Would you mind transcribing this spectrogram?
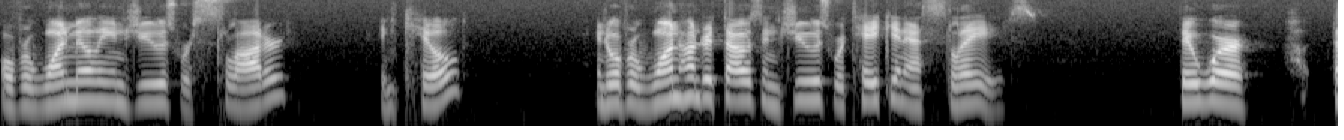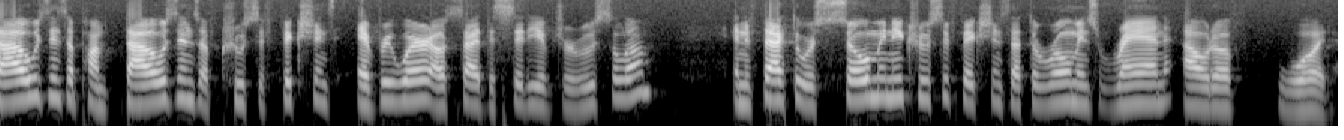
Over 1 million Jews were slaughtered and killed, and over 100,000 Jews were taken as slaves. There were thousands upon thousands of crucifixions everywhere outside the city of Jerusalem. And in fact, there were so many crucifixions that the Romans ran out of wood.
